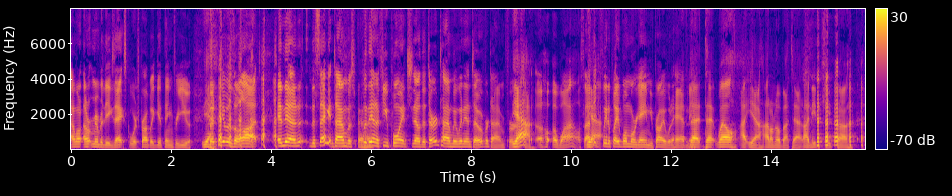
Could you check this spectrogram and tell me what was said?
I, won't- I don't remember the exact score. It's probably a good thing for you. Yeah. But it was a lot. and then the second time was Uh-huh. within a few points. You know, the third time we went into overtime for Yeah. a, a while. So I think if we'd have played one more game, you probably would have had me. That that well, I, yeah, I don't know about that. I need to keep uh,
